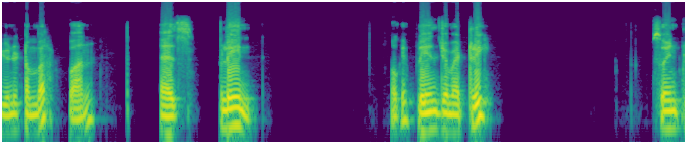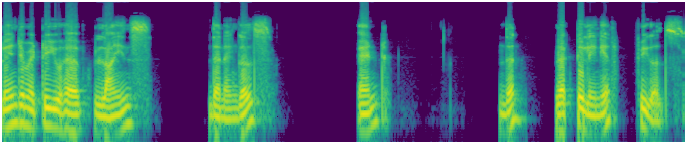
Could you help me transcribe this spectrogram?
unit number 1 as plane. Okay plane geometry. So in plane geometry you have lines then angles and then rectilinear figures.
